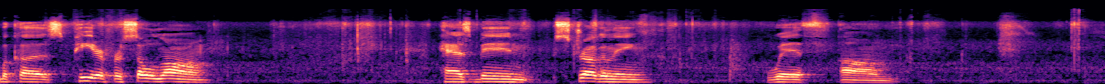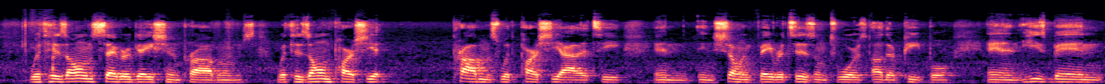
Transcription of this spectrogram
because Peter, for so long, has been struggling with um, with his own segregation problems, with his own partia- problems with partiality and in showing favoritism towards other people, and he's been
